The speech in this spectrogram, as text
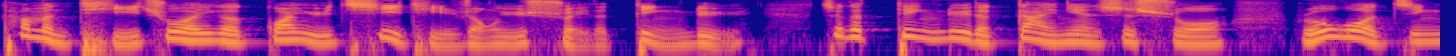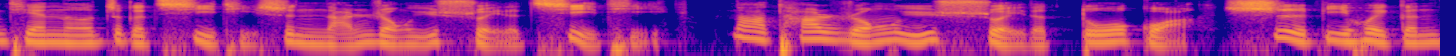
他们提出了一个关于气体溶于水的定律。这个定律的概念是说，如果今天呢，这个气体是难溶于水的气体，那它溶于水的多寡势必会跟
